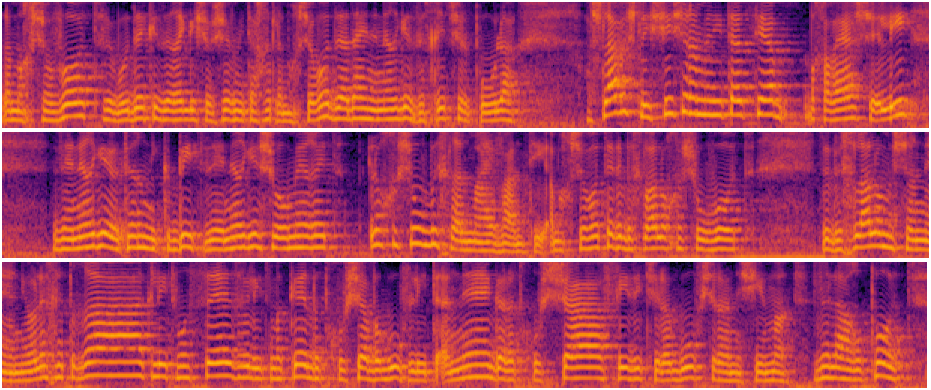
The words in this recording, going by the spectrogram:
למחשבות ובודק איזה רגע שיושב מתחת למחשבות, זה עדיין אנרגיה זכרית של פעולה. השלב השלישי של המדיטציה, בחוויה שלי, זה אנרגיה יותר נקבית, זה אנרגיה שאומרת, לא חשוב בכלל מה הבנתי, המחשבות האלה בכלל לא חשובות, זה בכלל לא משנה, אני הולכת רק להתמוסס ולהתמקד בתחושה בגוף, להתענג על התחושה הפיזית של הגוף, של הנשימה, ולהרפות.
